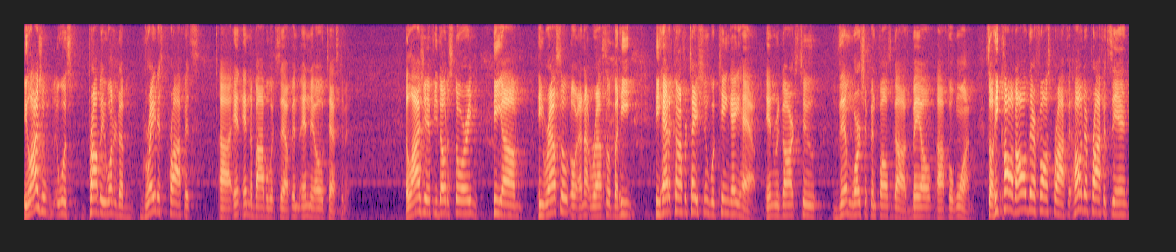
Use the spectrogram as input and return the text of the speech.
Elijah was probably one of the greatest prophets uh, in, in, the Bible itself, in, in the Old Testament. Elijah, if you know the story, he, um, he wrestled, or not wrestled, but he, he had a confrontation with King Ahab in regards to them worshiping false gods, Baal uh, for one. So he called all their false prophets, all their prophets in,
